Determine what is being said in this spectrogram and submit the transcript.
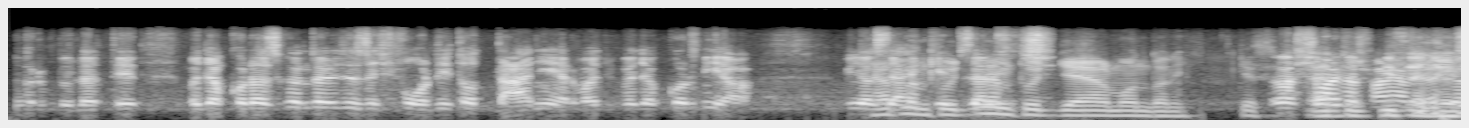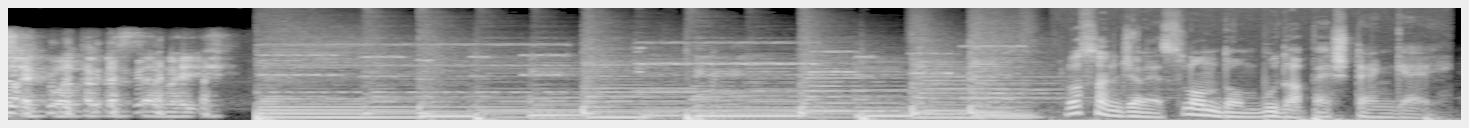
görbületét, vagy akkor azt gondolja, hogy ez egy fordított tányér, vagy, vagy akkor mi, a, mi az hát nem, tud, nem tudja elmondani. Kész. A sajnos hát, bizonyosek voltak a szemei. Los Angeles, London, Budapest tengely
